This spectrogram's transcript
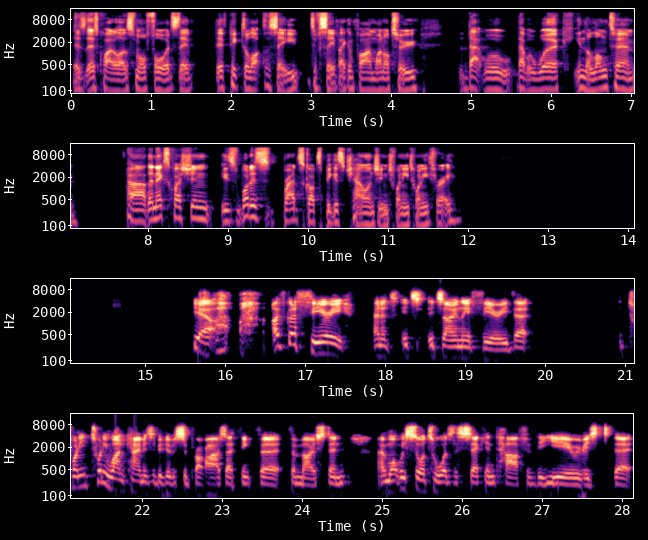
there's there's quite a lot of small forwards. They've they've picked a lot to see to see if they can find one or two that will that will work in the long term. Uh, the next question is: What is Brad Scott's biggest challenge in 2023? Yeah, I've got a theory, and it's it's it's only a theory that 2021 came as a bit of a surprise, I think, for for most. And and what we saw towards the second half of the year is that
